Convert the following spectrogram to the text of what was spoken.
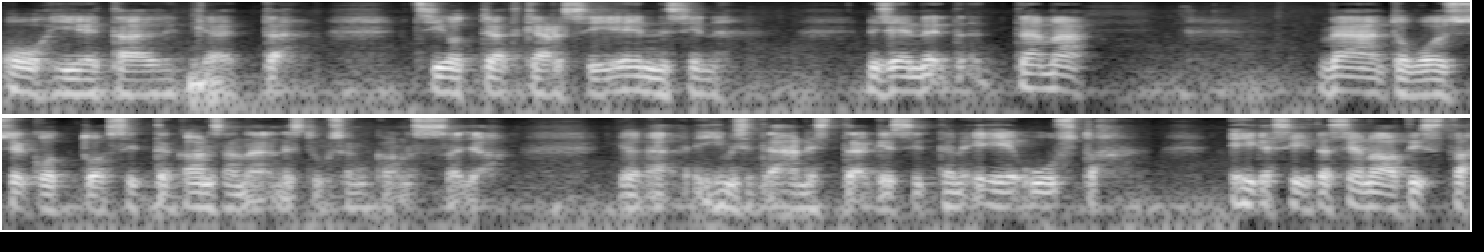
ohjeita, eli että sijoittajat kärsii ensin, niin sen, tämä vääntö voisi sekoittua sitten kansanäänestyksen kanssa ja ja ihmiset äänestääkin sitten EU-sta eikä siitä senaatista.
